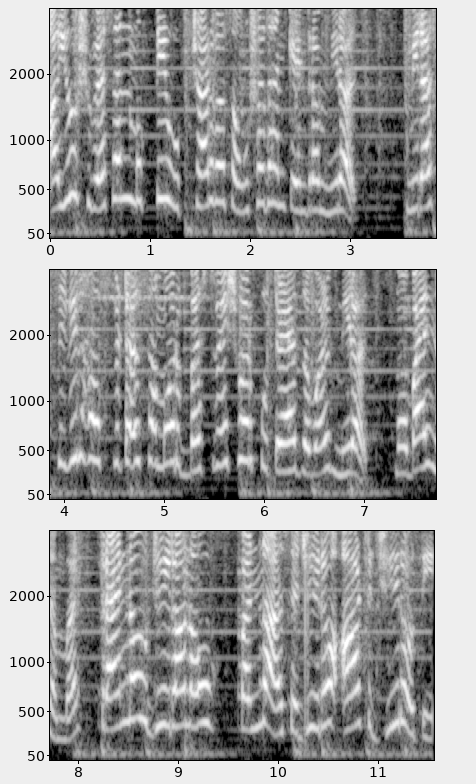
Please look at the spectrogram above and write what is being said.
आयुष व्यसन मुक्ती उपचार व संशोधन केंद्र मिरज. मिरज सिव्हिल हॉस्पिटल समोर बसवेश्वर पुतळ्याजवळ मिरज. मोबाईल नंबर त्र्याण्णव झिरो नऊ पन्नास झिरो आठ झिरो तीन.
